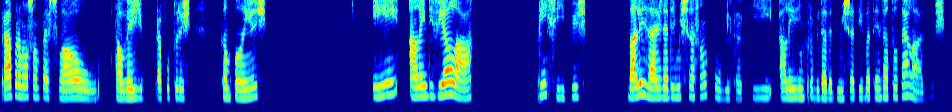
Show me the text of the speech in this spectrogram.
para promoção pessoal, talvez para futuras campanhas, e além de violar princípios balizares da administração pública, que a Lei de Improbidade Administrativa tenta tutelados,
